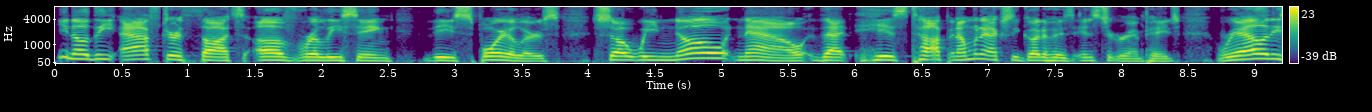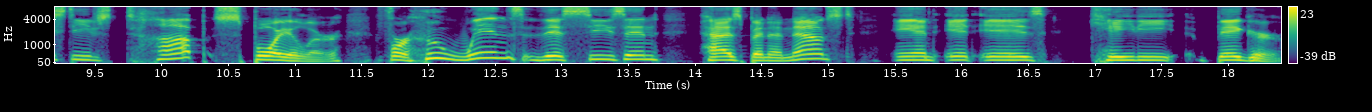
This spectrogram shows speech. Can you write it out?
you know, the afterthoughts of releasing these spoilers. So we know now that his top, and I'm going to actually go to his Instagram page, Reality Steve's top spoiler for who wins this season has been announced, and it is Kaity Biggar.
